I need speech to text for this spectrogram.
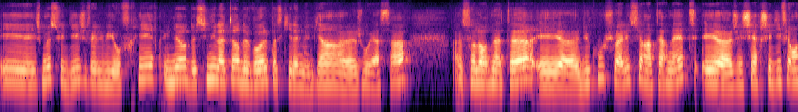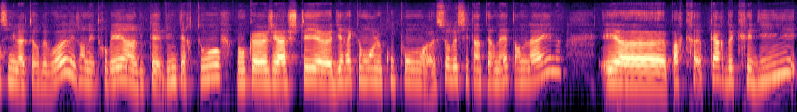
et je me suis dit je vais lui offrir une heure de simulateur de vol parce qu'il aimait bien euh, jouer à ça euh, sur l'ordinateur et euh, du coup je suis allée sur internet et euh, j'ai cherché différents simulateurs de vol et j'en ai trouvé un Winterthur. Donc euh, j'ai acheté directement le coupon sur le site internet online et par carte de crédit.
